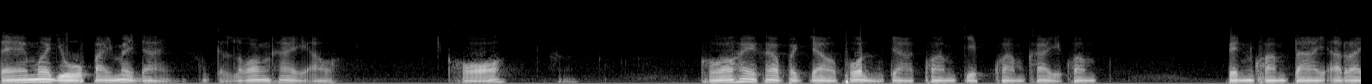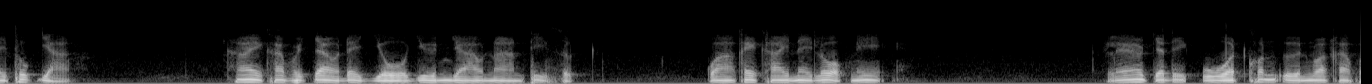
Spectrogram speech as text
แต่เมื่ออยู่ไปไม่ได้ ก็ร้องให้เอา ขอ ขอให้ข้าพเจ้าพ้นจากความเจ็บความไข้ความ เป็นความตายอะไรทุกอย่าง ให้ข้าพเจ้าได้โยยืนยาวนานที่สุด กว่าใครๆในโลกนี้ แล้วจะได้อวดคนอื่นว่าข้าพ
